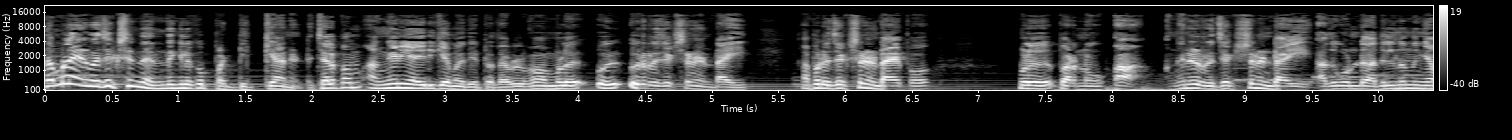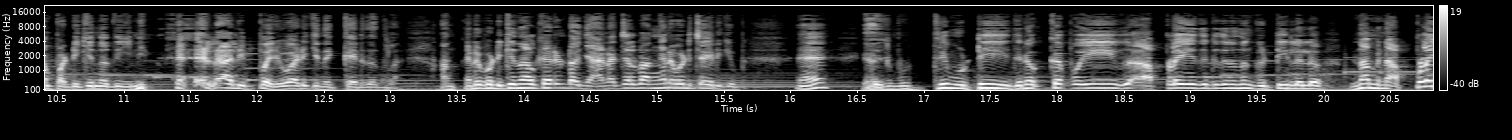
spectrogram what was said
നമ്മളെ റിജക്ഷൻ എന്തെങ്കിലുമൊക്കെ പഠിക്കാനുണ്ട്. ചിലപ്പം അങ്ങനെയായിരിക്കാം മതി കേട്ടോ. ചിലപ്പോൾ നമ്മൾ ഒരു റിജക്ഷൻ ഉണ്ടായി. അപ്പോൾ റിജക്ഷൻ ഉണ്ടായപ്പോൾ നമ്മൾ പറഞ്ഞു ആ അങ്ങനെ റിജക്ഷൻ ഉണ്ടായി. അതുകൊണ്ട് അതിൽ നിന്ന് ഞാൻ പഠിക്കുന്നത് ഇനി മേലാൽ ഈ പരിപാടിക്ക് നിൽക്കരുത് എന്നുള്ള. അങ്ങനെ പഠിക്കുന്ന ആൾക്കാരുണ്ടോ? ഞാനാ ചിലപ്പോൾ അങ്ങനെ പഠിച്ചായിരിക്കും. ഏഹ് ബുദ്ധിമുട്ടി ഇതിനൊക്കെ പോയി അപ്ലൈ ചെയ്തിട്ട് ഇതിനൊന്നും കിട്ടിയില്ലല്ലോ. എന്നാൽ പിന്നെ അപ്ലൈ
